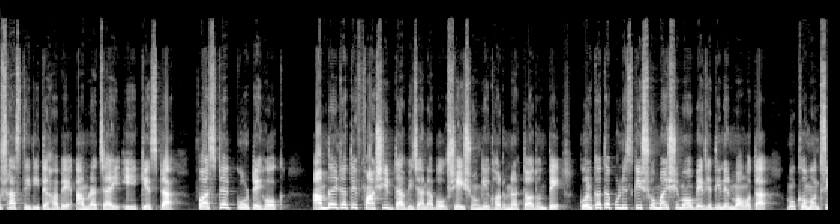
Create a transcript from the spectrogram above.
শাস্তি দিতে হবে। আমরা চাই এই কেসটা ফাস্ট্যাগ কোর্টে হোক। আমরা এটাতে ফাঁসির দাবি জানাব। সেই সঙ্গে ঘটনার তদন্তে কলকাতা পুলিশকে সময়সীমাও বেঁধে দিলেন মমতা। মুখ্যমন্ত্রী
